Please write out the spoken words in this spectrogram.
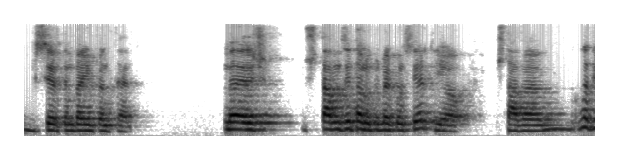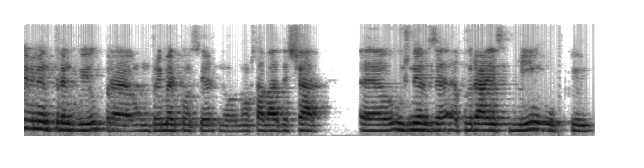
de ser também impactante. Mas estávamos então no primeiro concerto e eu estava relativamente tranquilo para um primeiro concerto, não, não estava a deixar uh, os nervos apoderarem-se de mim, o que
